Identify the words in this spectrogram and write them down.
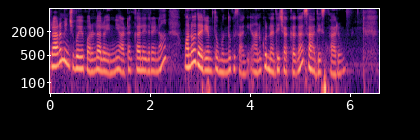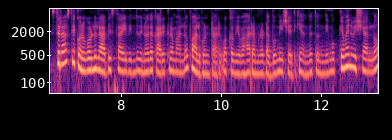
ప్రారంభించబోయే పనులలో ఎన్ని ఆటంకాలు ఎదురైనా మనోధైర్యంతో ముందుకు సాగి అనుకున్నది చక్కగా సాధిస్తారు. చేస్తారు. స్థిరాస్తి కొనుగోళ్ళు లాభిస్తాయి. విందు వినోద కార్యక్రమాల్లో పాల్గొంటారు. ఒక వ్యవహారంలో డబ్బు మీ చేతికి అందుతుంది. ముఖ్యమైన విషయాల్లో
